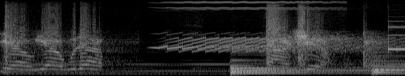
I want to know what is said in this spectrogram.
Yo, yo, what up? Nah, chill.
